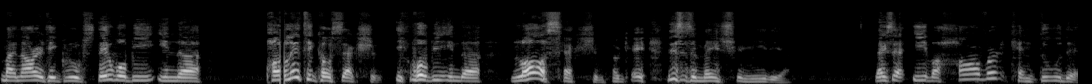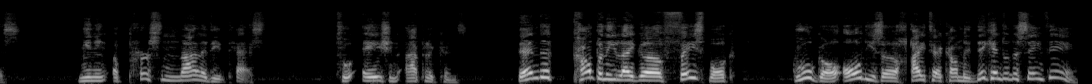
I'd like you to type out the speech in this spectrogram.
minority groups, they will be in the political section. It will be in the law section. Okay? This is the mainstream media. Like I said, if Harvard can do this, meaning a personality test to Asian applicants, then the company like uh, Facebook, Google, all these uh, high tech companies, they can do the same thing.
